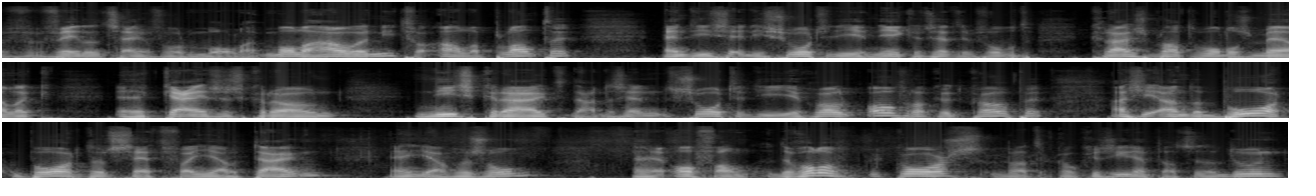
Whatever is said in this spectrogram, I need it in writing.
vervelend zijn voor mollen. Mollen houden niet van alle planten. En die, die soorten die je neer kunt zetten, bijvoorbeeld kruisblad, wollersmelk, eh, keizerskroon, nieskruid. Nou, dat zijn soorten die je gewoon overal kunt kopen. Als je aan de boor, borders zet van jouw tuin, en jouw gezon, eh, of van de golfkoers, wat ik ook gezien heb dat ze dat doen,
